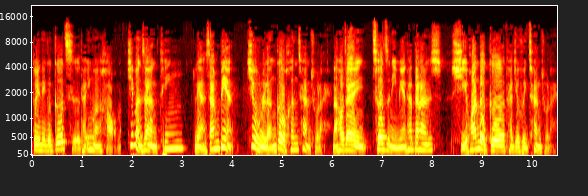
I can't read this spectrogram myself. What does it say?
对那个歌词，他英文好嘛，基本上听两三遍就能够哼唱出来。然后在车子里面，他当然是。喜欢的歌，他就会唱出来，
